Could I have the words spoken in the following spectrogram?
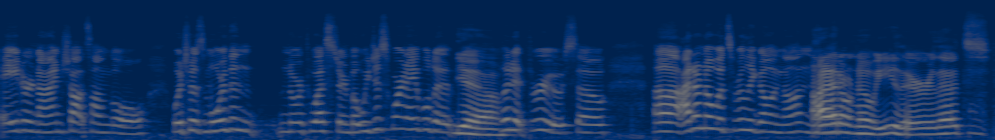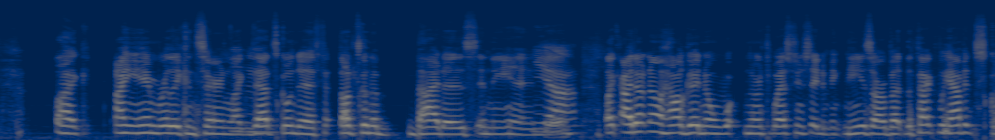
eight or nine shots on goal, which was more than Northwestern, but we just weren't able to yeah. put it through. So uh, I don't know what's really going on there. I don't know either. That's like I am really concerned. Like Mm-hmm. that's going to that's going to bite us in the end. Yeah. Like I don't know how good Nor- Northwestern State and McNeese are, but the fact we haven't sc-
